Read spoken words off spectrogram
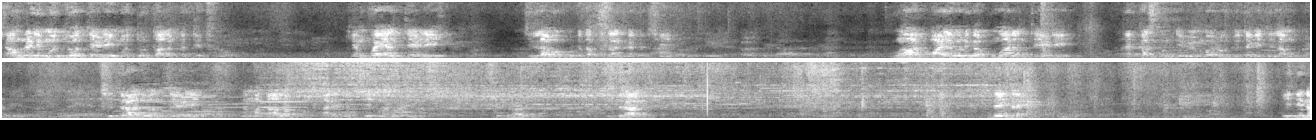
ಚಾಮನಹಳ್ಳಿ ಮಂಜು ಅಂತೇಳಿ ಮದ್ದೂರು ತಾಲೂಕು ಅಧ್ಯಕ್ಷರು. ಕೆಂಪಯ್ಯ ಅಂತೇಳಿ ಜಿಲ್ಲಾ ಒಕ್ಕೂಟದ ಪ್ರಧಾನ ಕಾರ್ಯದರ್ಶಿ. ಕುಮಾರ್ ಬಾಳೆವನಿಗ ಕುಮಾರ್ ಅಂತ ಹೇಳಿ. ದರ್ಖಾಸ್ ಕಮಿಟಿ ಮೆಂಬರು ಜೊತೆಗೆ ಜಿಲ್ಲಾ ಮುಖಂಡರು. ಸಿದ್ದರಾಜು ಅಂತ ಹೇಳಿ ನಮ್ಮ ತಾಲೂಕು ಕಾರ್ಯದರ್ಶಿ ಮಳವಳ್ಳಿ ಸಿದ್ದರಾಜು ಸ್ನೇಹಿತರೆ ಈ ದಿನ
